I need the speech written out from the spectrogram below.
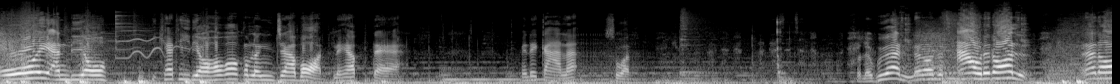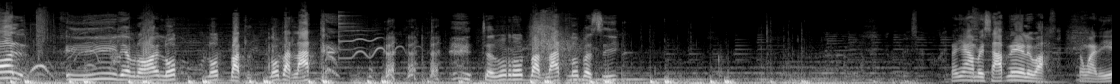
โอ้ยอันเดียว อีกแค่ทีเดียวเขาก็กำลังจะบอดนะครับ แต่ไม่ได้การละสวดสวดเลยเพื่อนนาดอนจะอ้าวนาดอนนาดอนอือเรียบร้อยรถรถบัตรรถบัตรลัดจัดว่ารถบัตรลัดรถบัตรซิกนายยามไปซับแน่เลยวะจังหวะนี้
